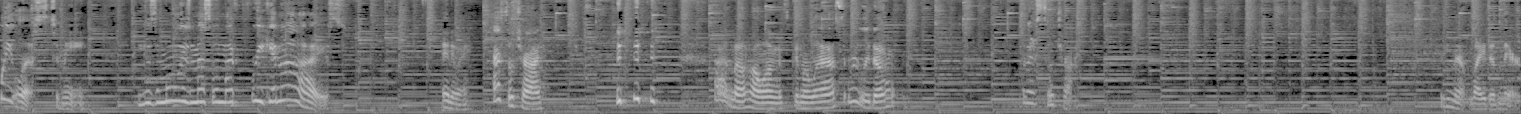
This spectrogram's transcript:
pointless to me because I'm always messing with my freaking eyes. Anyway, I still try. I don't know how long it's gonna last. I really don't. But I still try. That light in there,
